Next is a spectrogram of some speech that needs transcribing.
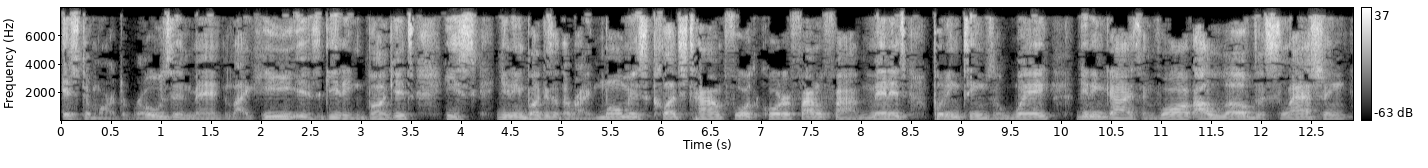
it's DeMar DeRozan, man. Like he is getting buckets. He's getting buckets at the right moments, clutch time, fourth quarter, final five minutes, putting teams away, getting guys involved. I love the slashing.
